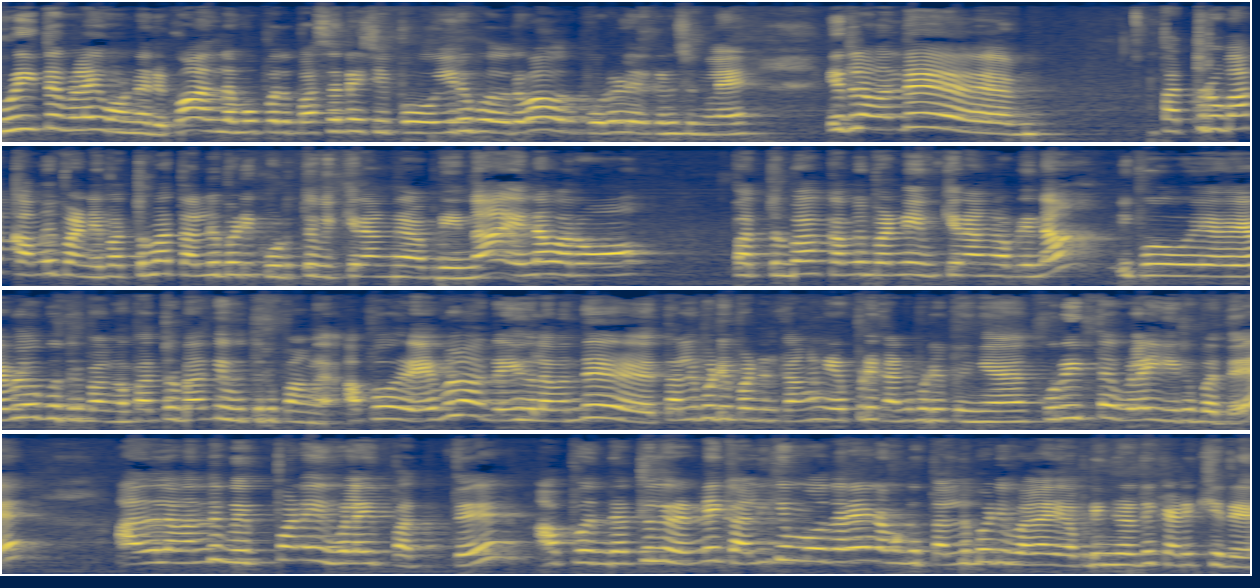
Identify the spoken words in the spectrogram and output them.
குறித்த விலை ஒன்று இருக்கும். அதில் முப்பது பர்சன்டேஜ் இப்போது இருபது ரூபா ஒரு பொருள் இருக்குன்னு வச்சுங்களேன். இதில் வந்து பத்து ரூபா கம்மி பண்ணி பத்து ரூபா தள்ளுபடி கொடுத்து விற்கிறாங்க அப்படின்னா என்ன வரும்? பத்து ரூபா கம்மி பண்ணி விற்கிறாங்க அப்படின்னா இப்போ எவ்வளோ கொடுத்துருப்பாங்க? பத்து ரூபாய்க்கு விற்றுருப்பாங்க அப்போது எவ்வளோ இதில் வந்து தள்ளுபடி பண்ணியிருக்காங்கன்னு எப்படி கண்டுபிடிப்பீங்க? குறித்த விலை இருபது. அதில் வந்து விற்பனை விலை பத்து. அப்போ இந்த இடத்துல ரெண்டை கழிக்கும் போதுதானே நமக்கு தள்ளுபடி விலை அப்படிங்கிறது கிடைக்கிது.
